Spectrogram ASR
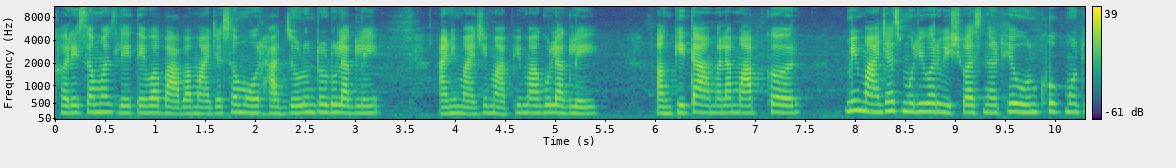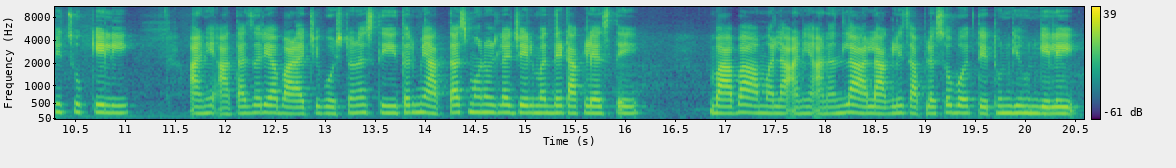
खरे समजले तेव्हा बाबा माझ्यासमोर हात जोडून रडू लागले आणि माझी माफी मागू लागले. अंकिता मला माफ कर. मी माझ्याच मुलीवर विश्वास न ठेवून खूप मोठी चूक केली. आणि आता जर या बाळाची गोष्ट नसती तर मी आत्ताच मनोजला जेलमध्ये टाकले असते. बाबा मला आणि आनंदला लागलीच आपल्यासोबत तेथून घेऊन गेले.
